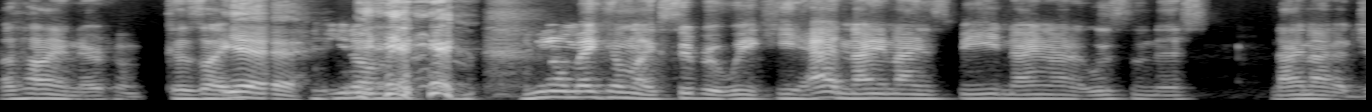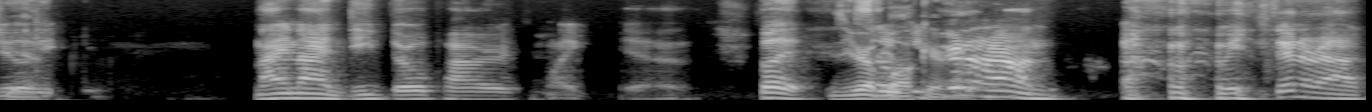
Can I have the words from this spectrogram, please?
that's how they nerf him because like yeah. you don't make, you don't make him like super weak. He had 99 speed, 99 elusiveness, 99 agility, 99 deep throw power. Like, yeah. But Zero so we turn around, we turn around,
